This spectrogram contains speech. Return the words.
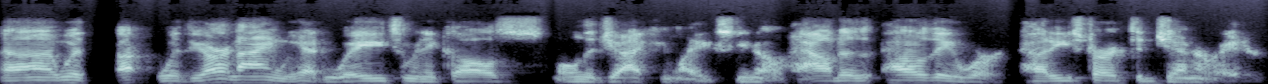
Uh, with uh, with the R9, we had way too many calls on the jacking legs. You know, how does how do they work? How do you start the generator?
